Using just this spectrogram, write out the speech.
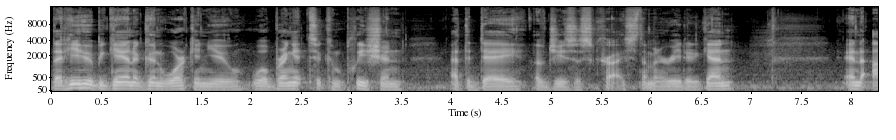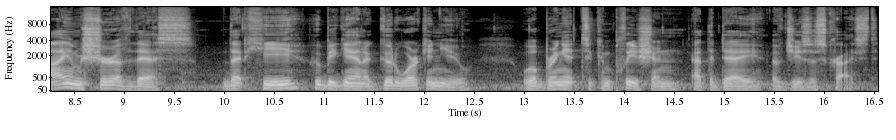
that he who began a good work in you will bring it to completion at the day of Jesus Christ. I'm going to read it again. And I am sure of this, that he who began a good work in you will bring it to completion at the day of Jesus Christ.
